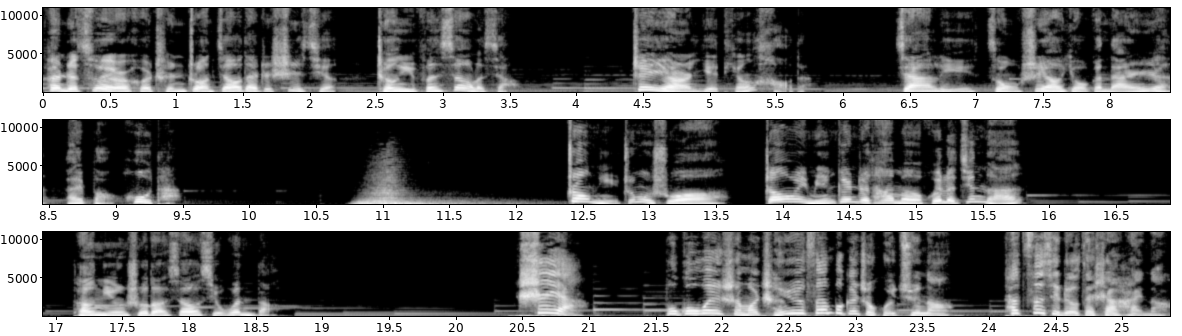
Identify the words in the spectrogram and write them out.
看着翠儿和陈壮交代着事情，程玉芬笑了笑，这样也挺好的。家里总是要有个男人来保护她。照你这么说，张卫民跟着他们回了金南。唐宁收到消息问道：“是呀，不过为什么陈玉芬不跟着回去呢？她自己留在上海呢？”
